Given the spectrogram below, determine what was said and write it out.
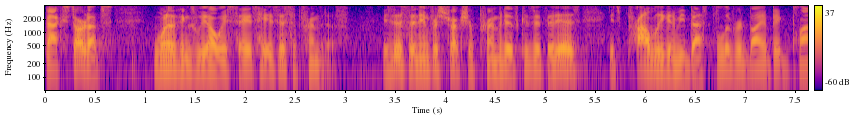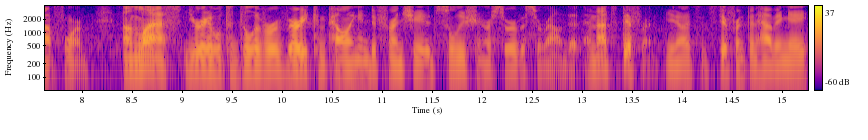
back startups. One of the things we always say is, hey, is this a primitive? Is this an infrastructure primitive? Because if it is, it's probably going to be best delivered by a big platform unless you're able to deliver a very compelling and differentiated solution or service around it. And that's different. You know, it's, it's different than having a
